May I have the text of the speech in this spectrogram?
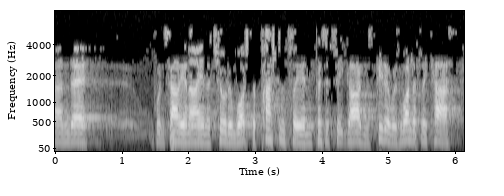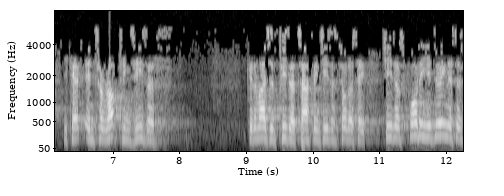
And uh, when Sally and I and the children watched the Passion play in Princes Street Gardens, Peter was wonderfully cast. He kept interrupting Jesus. You can imagine Peter tapping Jesus' shoulder, saying, Jesus, what are you doing? This is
